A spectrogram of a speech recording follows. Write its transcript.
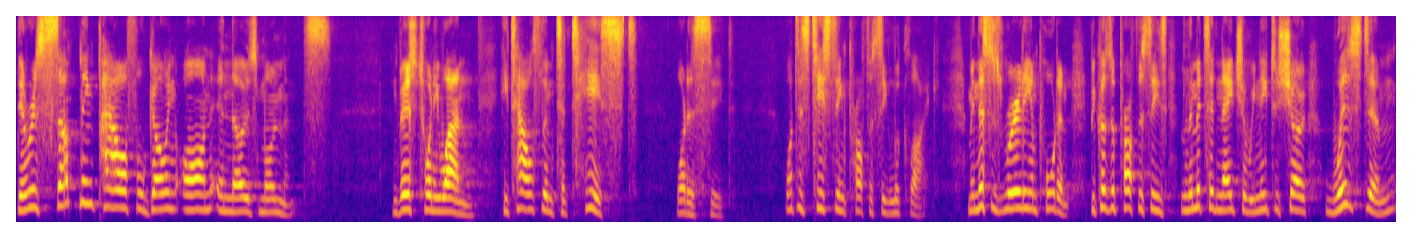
there is something powerful going on in those moments. In verse 21, he tells them to test what is said. What does testing prophecy look like? I mean, this is really important. Because of prophecy's limited nature, we need to show wisdom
